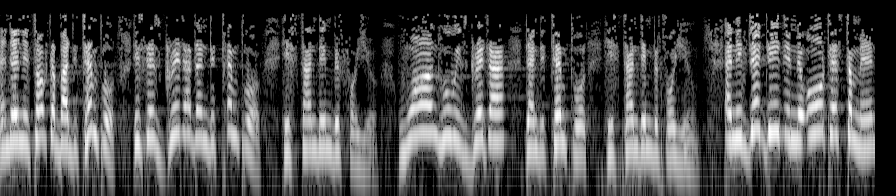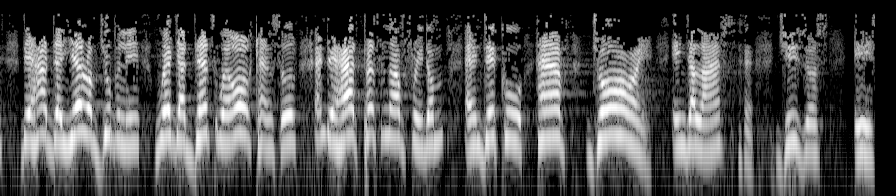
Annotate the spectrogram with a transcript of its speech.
And then he talked about the temple. He says, Greater than the temple, he's standing before you. One who is greater than the temple, he's standing before you. And if they did in the Old Testament, they had the year of Jubilee where their debts were all canceled and they had personal freedom and they could have joy in their lives. Jesus is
